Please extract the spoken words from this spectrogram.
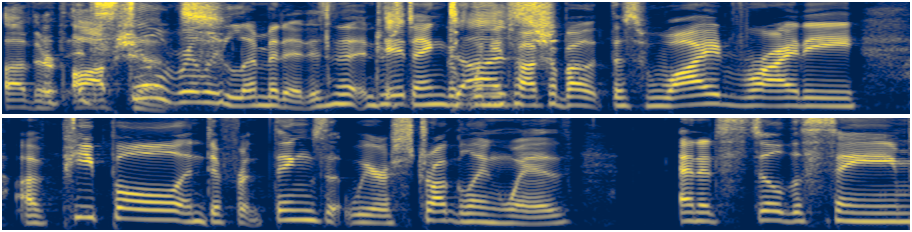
other it's options. It's still really limited, isn't it? Interesting It when you talk about this wide variety of people and different things that we are struggling with, and it's still the same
